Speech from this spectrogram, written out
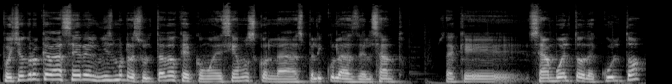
Pues yo creo que va a ser el mismo resultado que como decíamos con las películas del santo. O sea que se han vuelto de culto,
